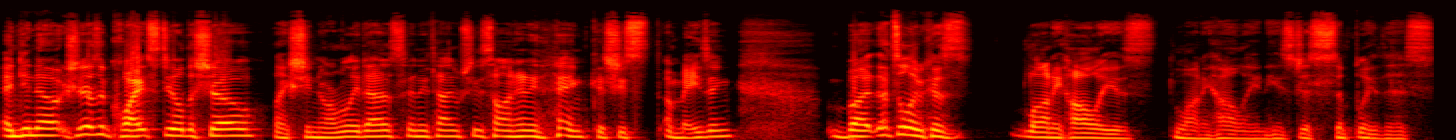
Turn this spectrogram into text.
and you know she doesn't quite steal the show like she normally does anytime she's on anything because she's amazing. But that's only because Lonnie Holley is Lonnie Holley, and he's just simply this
